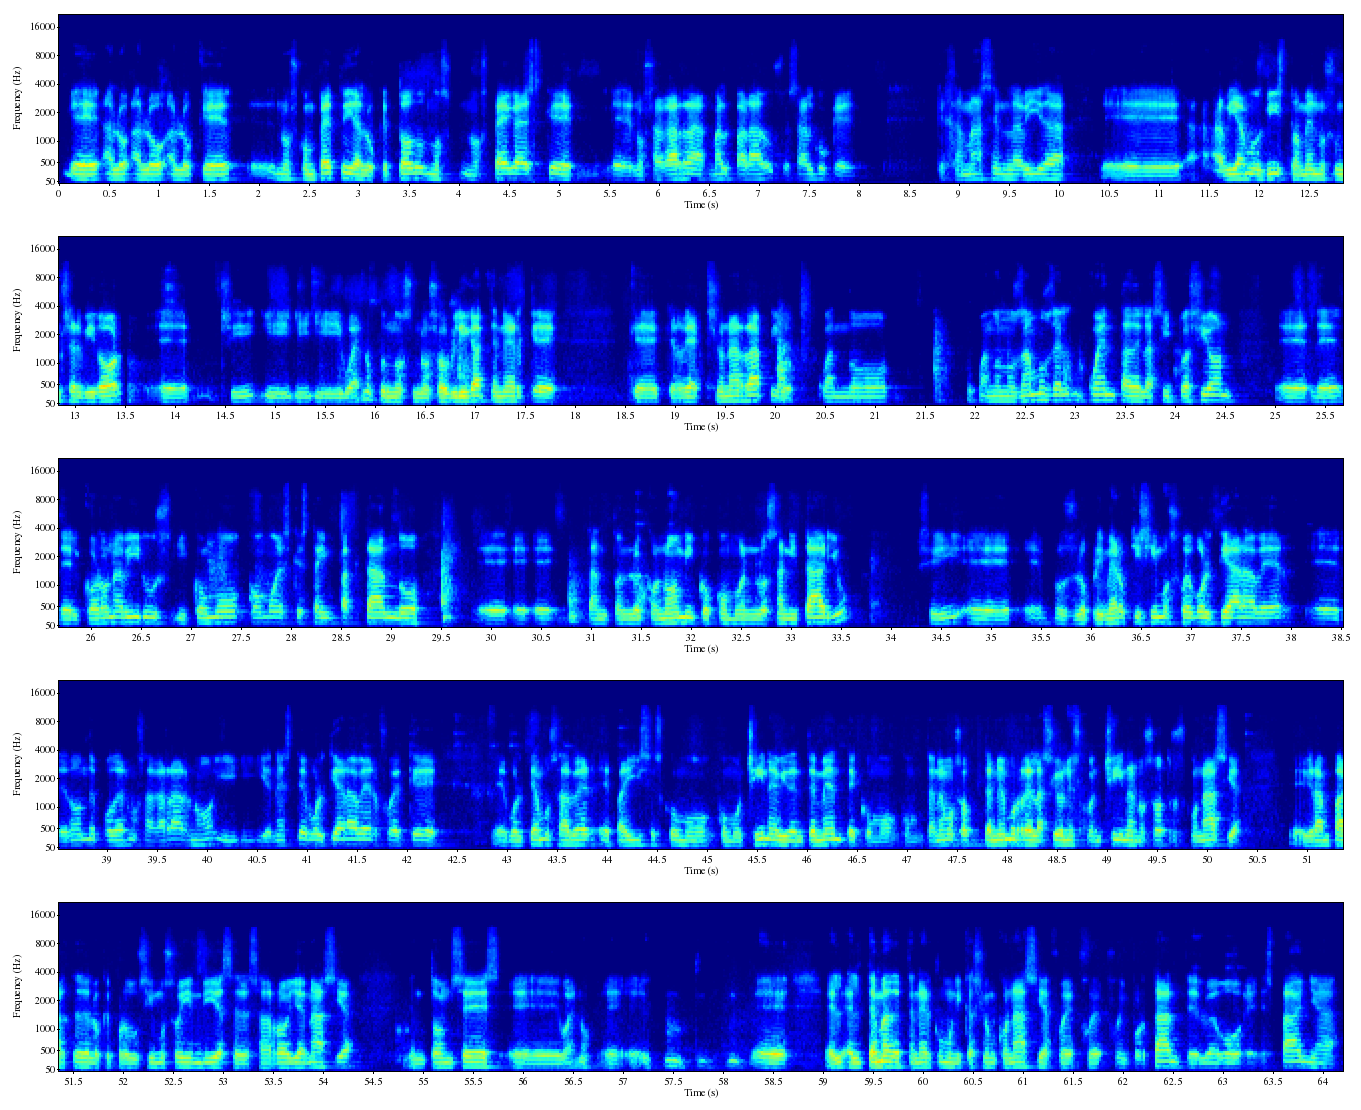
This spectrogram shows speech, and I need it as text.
eh, a, lo, a, lo, a, lo, que nos compete y a lo que todos nos, nos pega es que nos agarra mal parados, es algo que, que jamás en la vida habíamos visto, a menos un servidor, sí, y, y, y, bueno, pues nos, nos obliga a tener que, que, que reaccionar rápido. Cuando cuando nos damos cuenta de la situación eh, de, del coronavirus y cómo, cómo es que está impactando eh, eh, tanto en lo económico como en lo sanitario, ¿sí? Pues lo primero que hicimos fue voltear a ver de dónde podernos agarrar, ¿no? Y, y, en este voltear a ver fue que volteamos a ver países como, como China, evidentemente, como, como tenemos, tenemos relaciones con China, nosotros con Asia, eh, gran parte de lo que producimos hoy en día se desarrolla en Asia. Entonces, eh, bueno, eh, el, tema de tener comunicación con Asia fue, fue, importante. Luego España,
